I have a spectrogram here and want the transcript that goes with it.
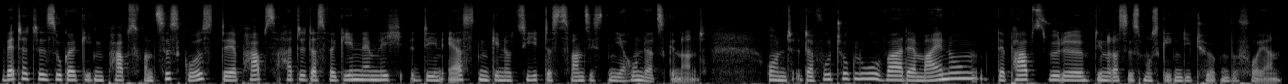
wetterte sogar gegen Papst Franziskus. Der Papst hatte das Vergehen nämlich den ersten Genozid des 20. Jahrhunderts genannt. Und Davutoglu war der Meinung, der Papst würde den Rassismus gegen die Türken befeuern.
